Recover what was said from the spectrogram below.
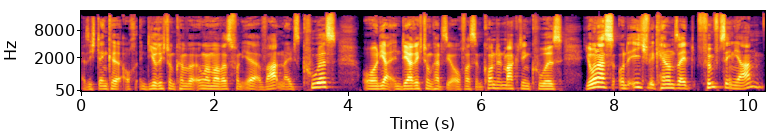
Also ich denke, auch in die Richtung können wir irgendwann mal was von ihr erwarten als Kurs. Und ja, in der Richtung hat sie auch was im Content Marketing Kurs. Jonas und ich, wir kennen uns seit 15 Jahren.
